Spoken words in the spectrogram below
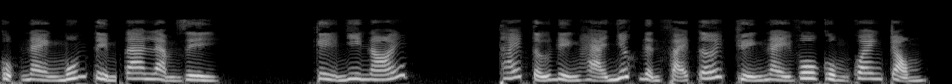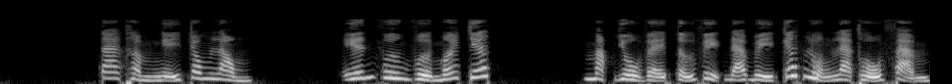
cục nàng muốn tìm ta làm gì. Kỳ nhi nói. Thái tử điện hạ nhất định phải tới, chuyện này vô cùng quan trọng. Ta thầm nghĩ trong lòng. Yến Vương vừa mới chết. Mặc dù vệ tử Việt đã bị kết luận là thủ phạm.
